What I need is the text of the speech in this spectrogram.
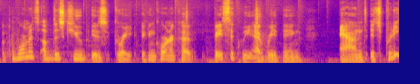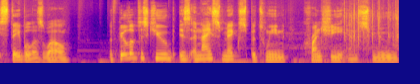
The performance of this cube is great. It can corner cut basically everything, and it's pretty stable as well. The feel of this cube is a nice mix between crunchy and smooth,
